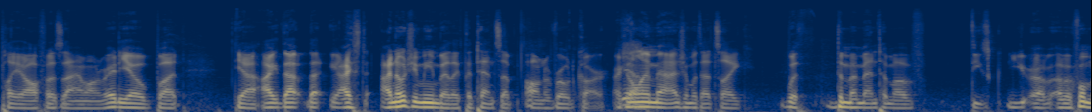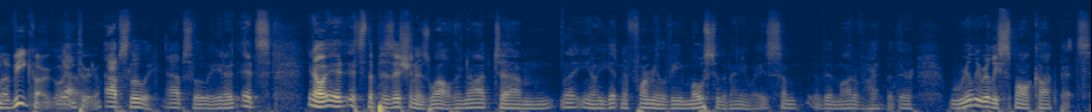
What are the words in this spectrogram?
play off as I am on radio, but. Yeah, I that that I st- I know what you mean by like the tense up on a road car. I can Yeah. only imagine what that's like with the momentum of these of of a Formula V car going yeah, through. Absolutely, absolutely, and it, it's you know it, it's the position as well. They're not um, you know you get in a Formula V, most of them anyways. Some of them modified, but they're really really small cockpits.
